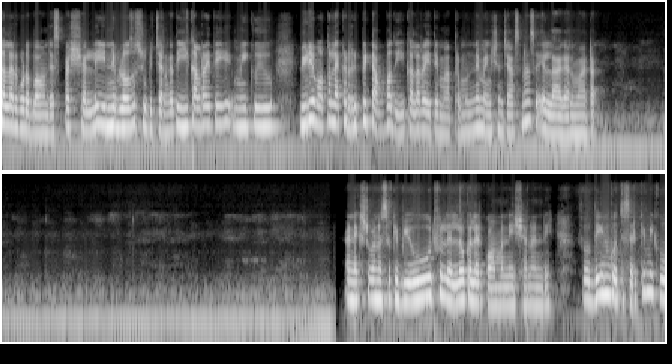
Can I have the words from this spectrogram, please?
కలర్ కూడా బాగుంది ఎస్పెషల్లీ ఇన్ని బ్లౌజెస్ చూపించాను కదా. ఈ కలర్ అయితే మీకు వీడియో మొత్తంలో ఎక్కడ రిపీట్ అవ్వదు. ఈ కలర్ అయితే మాత్రం ముందే మెన్షన్ చేస్తున్నా. సో ఇలాగనమాట. అండ్ నెక్స్ట్ వన్ వచ్చేసరికి బ్యూటిఫుల్ ఎల్లో కలర్ కాంబినేషన్ అండి. సో దీనికి వచ్చేసరికి మీకు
